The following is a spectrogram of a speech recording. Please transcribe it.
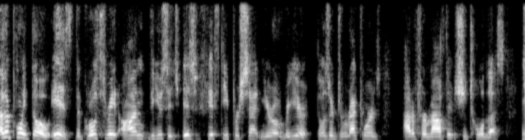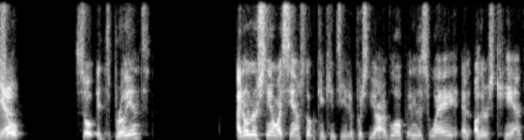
other point, though, is the growth rate on the usage is 50% year over year. Those are direct words out of her mouth that she told us. Yeah. So, so it's brilliant. I don't understand why Sam's Club can continue to push the envelope in this way and others can't.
